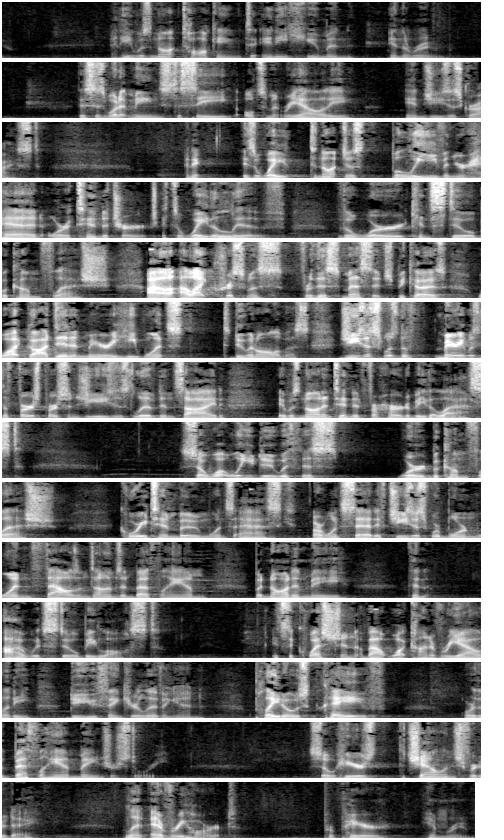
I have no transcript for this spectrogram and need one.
And he was not talking to any human in the room. This is what it means to see ultimate reality in Jesus Christ. And it is a way to not just believe in your head or attend a church. It's a way to live. The word can still become flesh. I, I like Christmas for this message because what God did in Mary, He wants to do in all of us. Jesus was the, Mary was the first person Jesus lived inside. It was not intended for her to be the last. So, what will you do with this word become flesh? Corrie ten Boom once asked, or once said, if Jesus were born 1,000 times in Bethlehem, but not in me, then I would still be lost. It's a question about what kind of reality do you think you're living in? Plato's cave or the Bethlehem manger story? So here's the challenge for today let every heart prepare him room.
